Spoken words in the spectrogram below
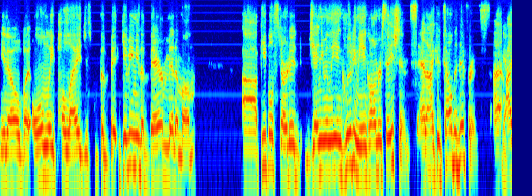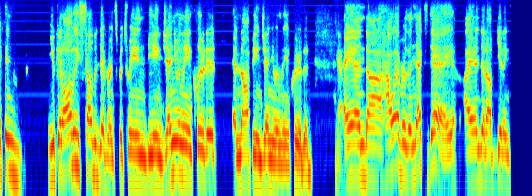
you know, but only polite, just the giving me the bare minimum, uh, people started genuinely including me in conversations, and I could tell the difference. I, yeah. I can, you can always tell the difference between being genuinely included and not being genuinely included. Yeah. And uh, however, the next day, I ended up getting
